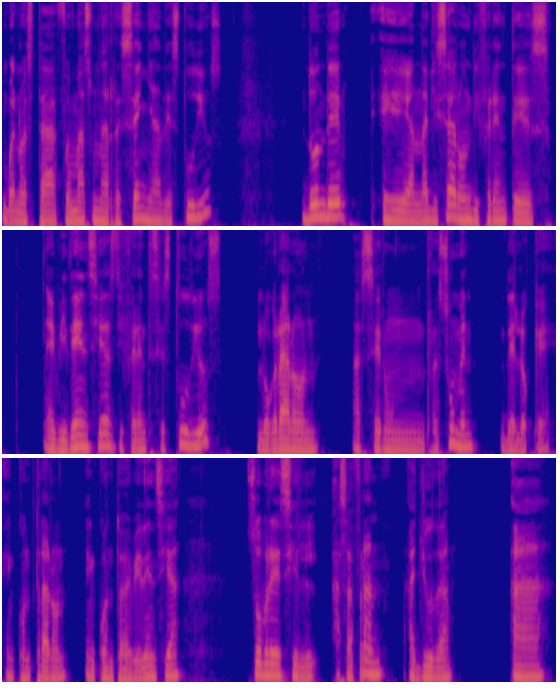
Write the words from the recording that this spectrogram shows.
bueno, esta fue más una reseña de estudios, donde eh, analizaron diferentes evidencias, diferentes estudios, lograron hacer un resumen de lo que encontraron en cuanto a evidencia sobre si el azafrán ayuda a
